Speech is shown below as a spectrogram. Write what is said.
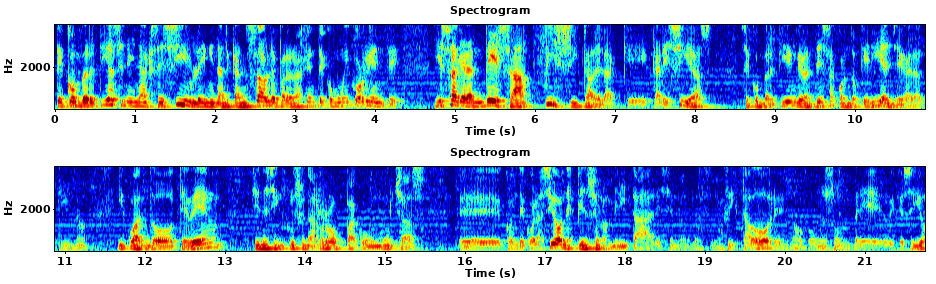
te convertías en inaccesible, en inalcanzable para la gente común y corriente, y esa grandeza física de la que carecías se convertía en grandeza cuando querían llegar a ti. Y cuando te ven, tienes incluso una ropa con muchas eh, condecoraciones, pienso en los militares, en los, dictadores, con un sombrero y qué sé yo,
